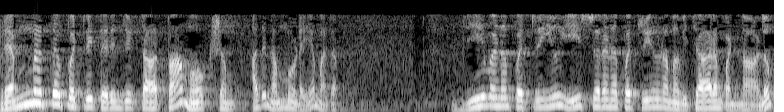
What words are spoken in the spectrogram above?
பிரம்மத்தை பற்றி தெரிஞ்சிட்டா தான் மோக்ஷம். அது நம்முடைய மதம். ஜீவனை பற்றியும் ஈஸ்வரனை பற்றியும் நம்ம விசாரம் பண்ணாலும்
